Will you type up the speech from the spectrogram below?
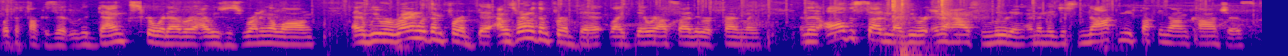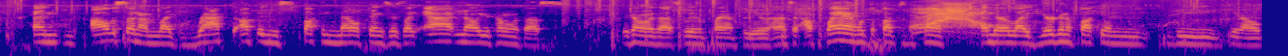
What the fuck is it? Ludansk or whatever. I was just running along, and we were running with them for a bit. I was running with them for a bit. Like they were outside, they were friendly, and then all of a sudden, like we were in a house looting, and then they just knocked me fucking unconscious and all of a sudden I'm like wrapped up in these fucking metal things. It's like, ah, no, you're coming with us. You're coming with us. We have a plan for you. And I said, I'll plan. What the fuck is the plan? And they're like, you're gonna fucking be, you know,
